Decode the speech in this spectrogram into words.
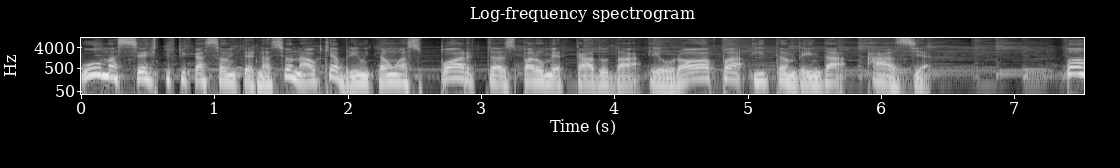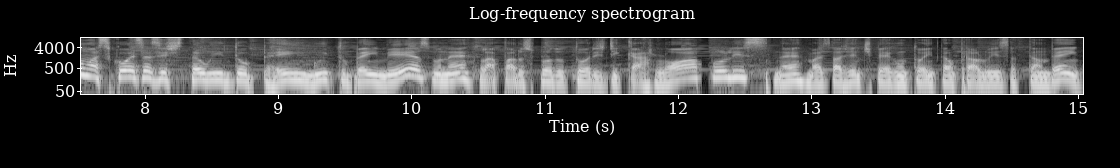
uma certificação internacional que abriu então as portas para o mercado da Europa e também da Ásia. Bom, as coisas estão indo bem, muito bem mesmo, né? Lá para os produtores de Carlópolis, né? Mas a gente perguntou então para a Luísa também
